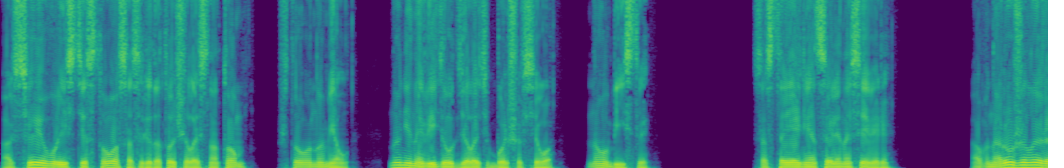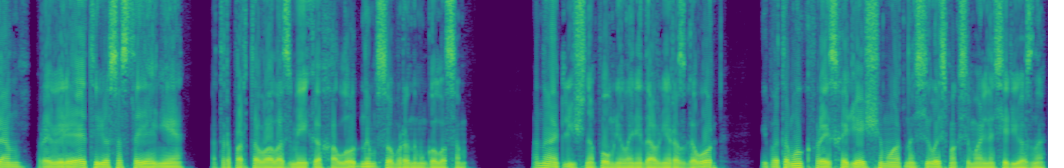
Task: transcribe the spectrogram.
а все его естество сосредоточилось на том, что он умел, но ненавидел делать больше всего – на убийстве. Состояние цели на севере. Обнаружил Ирен, проверяет ее состояние, отрапортовала змейка холодным, собранным голосом. Она отлично помнила недавний разговор и потому к происходящему относилась максимально серьезно.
